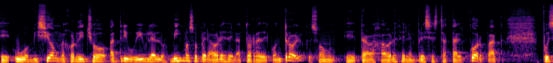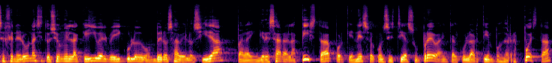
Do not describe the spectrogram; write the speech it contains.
eh, u omisión, mejor dicho, atribuible a los mismos operadores de la torre de control, que son eh, trabajadores de la empresa estatal Corpac, pues se generó una situación en la que iba el vehículo de bomberos a velocidad para ingresar a la pista, porque en eso consistía su prueba, en calcular tiempos de respuesta,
